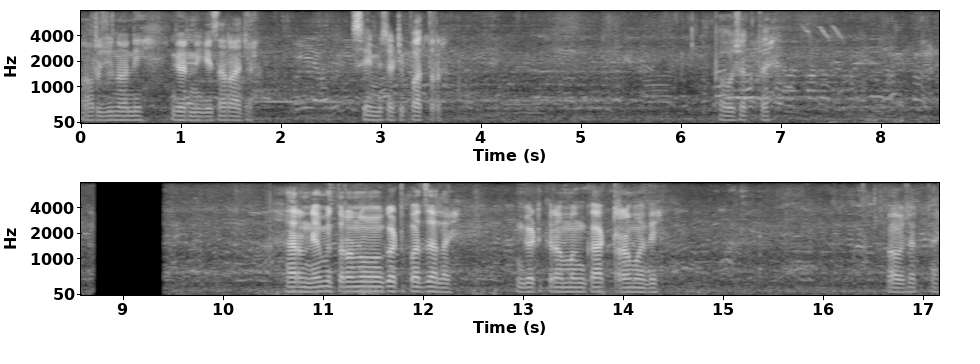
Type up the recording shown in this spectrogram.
अर्जुन आणि गर्निकेचा राजा. सेमीसाठी पात्र. पाहू शकताय. हरण्या मित्रांनो गटपात झालाय. गट क्रमांक अठरामध्ये पाहू शकताय.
